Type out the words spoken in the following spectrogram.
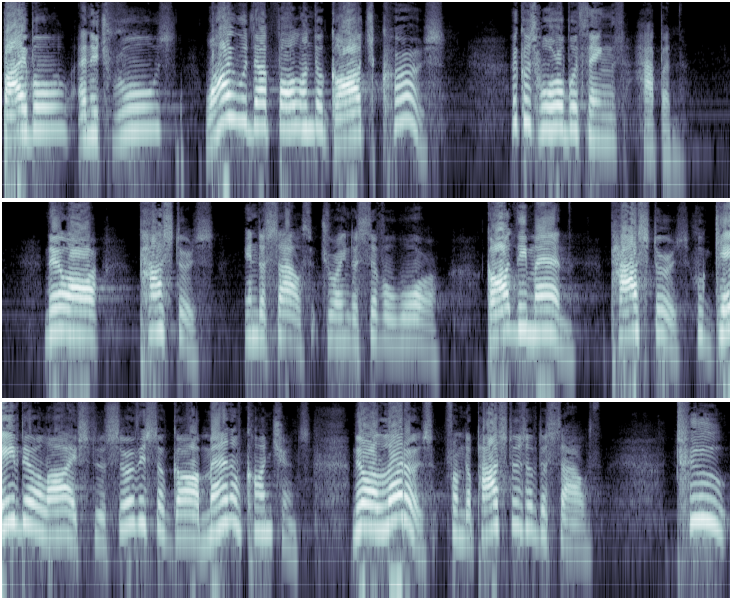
Bible and its rules. Why would that fall under God's curse? Because horrible things happen. There are pastors in the South during the Civil War godly men, pastors who gave their lives to the service of God, men of conscience. There are letters from the pastors of the South to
